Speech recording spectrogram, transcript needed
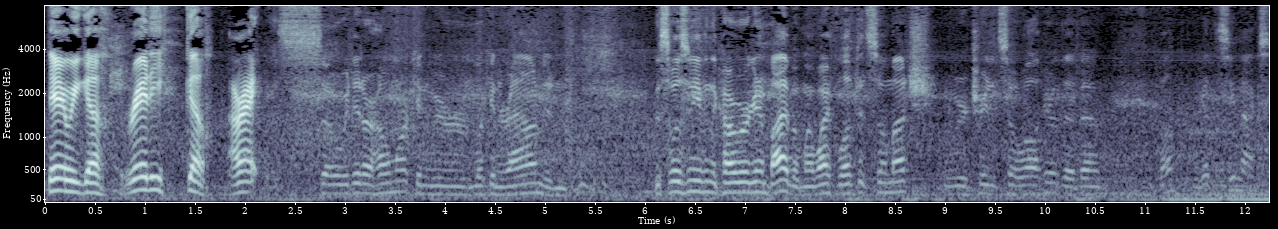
There we go. Ready, go. All right. So we did our homework and we were looking around and this wasn't even the car we were going to buy, but my wife loved it so much and we were treated so well here that, um, well, we got the C-Max.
